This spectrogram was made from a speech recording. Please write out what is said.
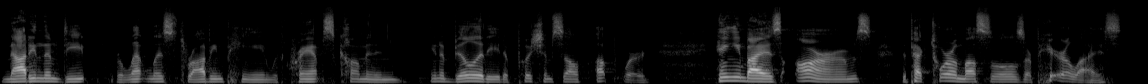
knotting them deep, relentless, throbbing pain, with cramps come an inability to push himself upward. Hanging by his arms, the pectoral muscles are paralyzed,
